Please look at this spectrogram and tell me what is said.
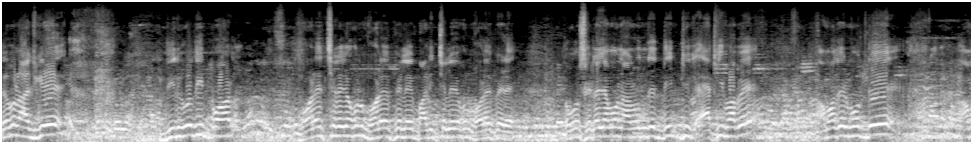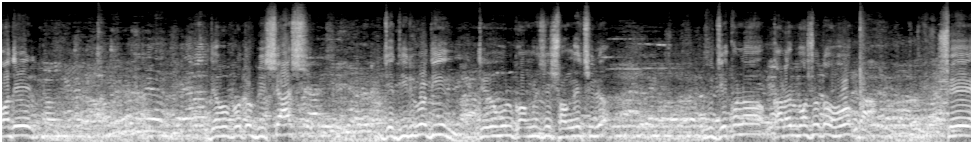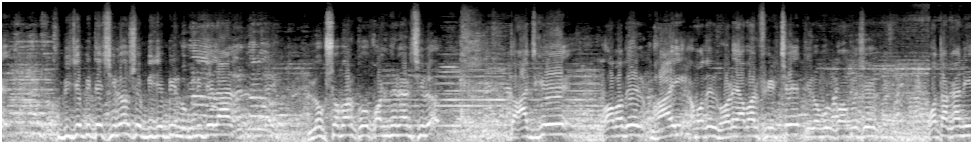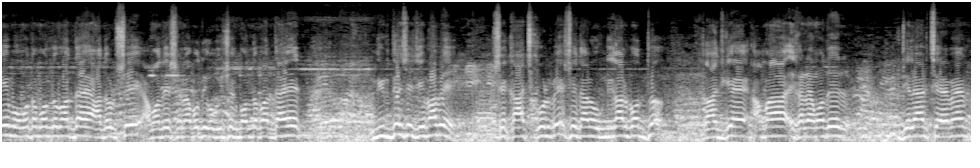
দেখুন, আজকে দীর্ঘদিন পর ঘরের ছেলে যখন ঘরে ফেলে, বাড়ির ছেলে যখন ঘরে ফেলে, তখন সেটা যেমন আনন্দের দিন, ঠিক একইভাবে আমাদের মধ্যে আমাদের দেবব্রত বিশ্বাস যে দীর্ঘদিন তৃণমূল কংগ্রেসের সঙ্গে ছিল যে কোনো কারণবশত হোক, সে বিজেপিতে ছিল, সে বিজেপির হুগলি জেলার লোকসভার কো কনভেনার ছিল। তো আজকে আমাদের ভাই আমাদের ঘরে আবার ফিরছে, তৃণমূল কংগ্রেসের পতাকা নিয়ে মমতা বন্দ্যোপাধ্যায় আদর্শে, আমাদের সেনাপতি অভিষেক বন্দ্যোপাধ্যায়ের নির্দেশে যেভাবে সে কাজ করবে, সে তার অঙ্গীকারবদ্ধ। তো আজকে আমরা এখানে আমাদের জেলার চেয়ারম্যান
